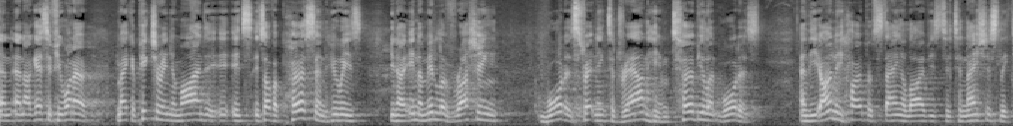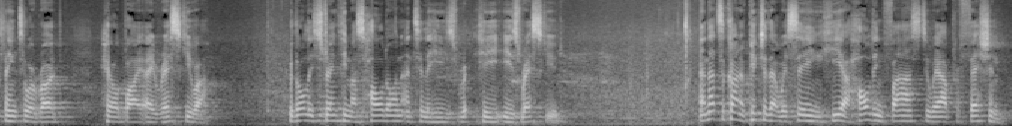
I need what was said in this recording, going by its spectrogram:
And, and I guess if you want to make a picture in your mind, it's, it's of a person who is, you know, in the middle of rushing waters threatening to drown him, turbulent waters. And the only hope of staying alive is to tenaciously cling to a rope held by a rescuer. With all his strength, he must hold on until he is, he is rescued. And that's the kind of picture that we're seeing here, holding fast to our profession.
